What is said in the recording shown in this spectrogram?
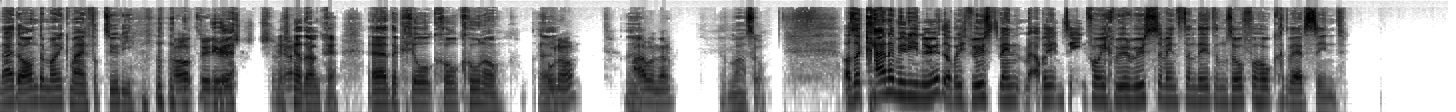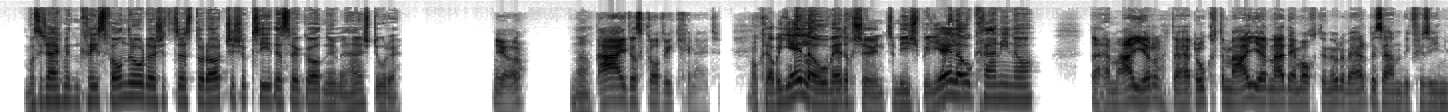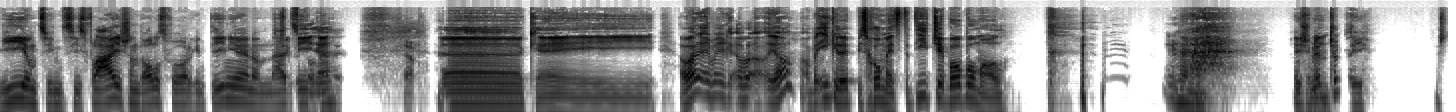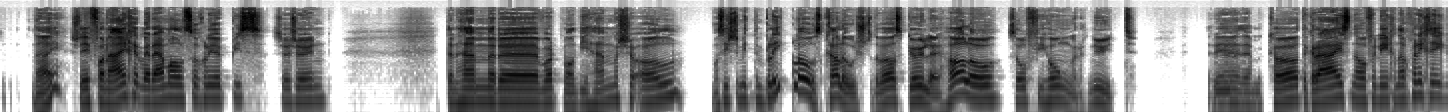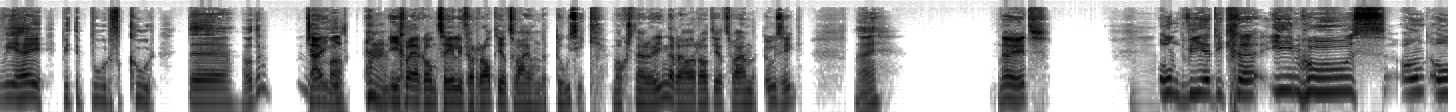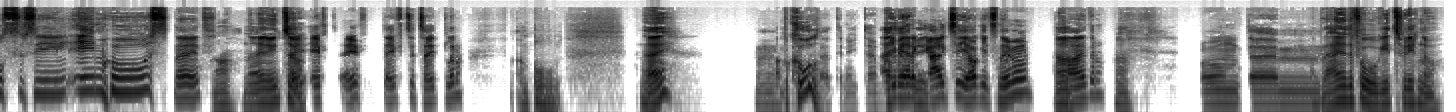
Nein, der andere Mann ich gemeint, von Zürich. ah, Zürich Ja. West, Ja, ja, danke. Äh, der Kuno. Äh, Kuno, ja. Auener. Mal so. Also kennen würde ich nicht, aber ich wüsste, wenn, aber im Sinne von, ich würde wissen, wenn es dann dort am Sofa hockt, wer es sind. Was ist eigentlich mit dem Chris von Rohr? Da ist jetzt das Dorace schon gewesen, das geht nicht mehr, hast du durch. Ja. Ja. Nein, das geht wirklich nicht. Okay, aber Yellow wäre doch schön, zum Beispiel. Yellow kenne ich noch. Der Herr Meier, der Herr Dr. Meier, nein, der macht ja nur eine Werbesendung für sein Wein und sein, sein Fleisch und alles von Argentinien und nein, Wein, nicht. Äh, Okay. Aber, aber, aber ja, aber irgendetwas, komm jetzt, der DJ Bobo mal. Nein. Ist er Hm. nicht schon gewesen? Nein, Stefan Eicher wäre auch mal so ein etwas, so schön. Dann haben wir, äh, warte mal, die haben wir schon alle. Was ist denn mit dem Blick los? Keine Lust, oder was? Gölle. Hallo, Sophie Hunger, nichts. Den, Mhm. haben wir gehabt. Der Greis noch vielleicht, noch vielleicht irgendwie, hey, bitte pur für Kur. Der, oder? Nein, ich, ich wäre ganz ehrlich für Radio 200.000. Magst du dich noch erinnern an Radio 200.000? Nein. Nicht? Und Wiedeke im Haus und Ossersil im Haus. Nicht? Ah, nein, nicht so. F, F, der FC Zettler. Nein, Hm, aber cool. Die wären geil gewesen, ja, gibt's nicht mehr, Ah, leider. ah. Und ähm, aber einer davon gibt es vielleicht noch.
